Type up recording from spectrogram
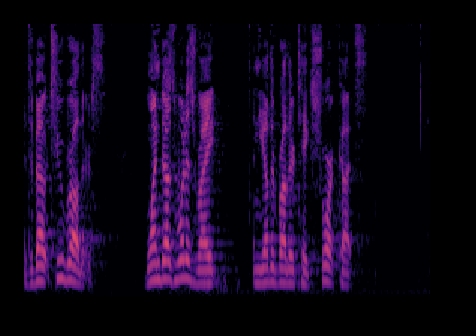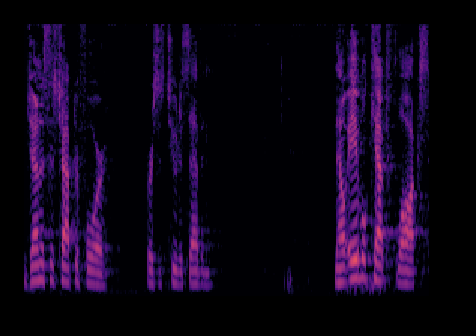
It's about two brothers. One does what is right, and the other brother takes shortcuts. Genesis chapter 4, verses 2 to 7. Now Abel kept flocks,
